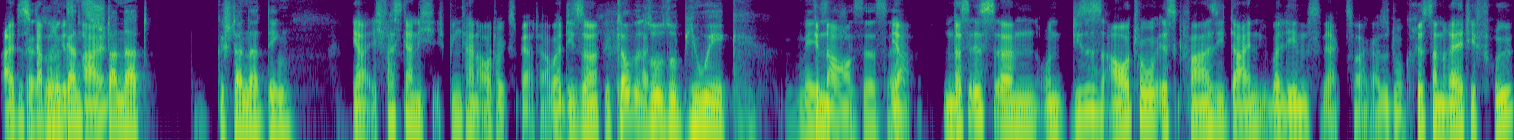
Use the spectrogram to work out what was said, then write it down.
Altes, ja, so ein ganz Teil. Standard, Standard Ding. Ja, ich weiß gar nicht, ich bin kein Autoexperte, aber diese. Ich glaube, so, so Buick genau. ist das. Ja. ja. Und das ist, ähm, und dieses Auto ist quasi dein Überlebenswerkzeug. Also du kriegst dann relativ früh,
